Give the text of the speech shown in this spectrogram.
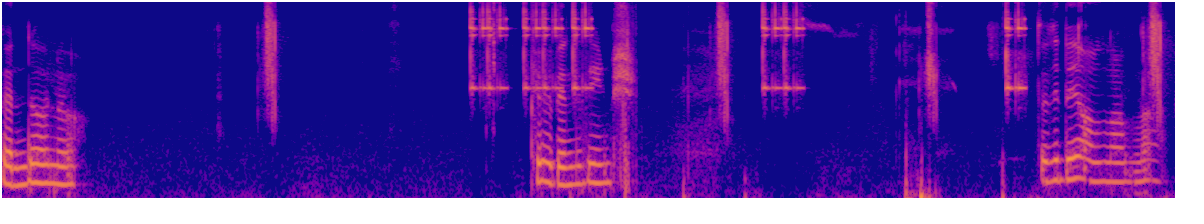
Ben de hala. Köy bende değilmiş. Hadi be Allah Allah.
